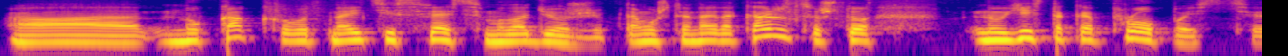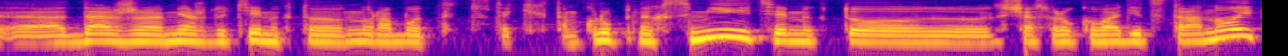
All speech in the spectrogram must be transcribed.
А, ну, как вот найти связь с молодежью? Потому что иногда кажется, что ну, есть такая пропасть э, даже между теми, кто ну, работает в таких там крупных СМИ, теми, кто сейчас руководит страной,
